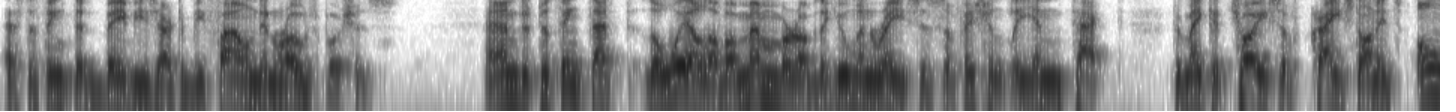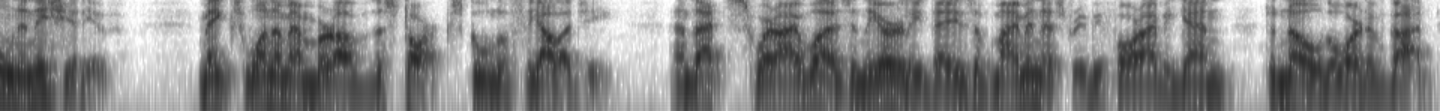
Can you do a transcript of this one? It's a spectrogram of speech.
as to think that babies are to be found in rose bushes. And to think that the will of a member of the human race is sufficiently intact to make a choice of Christ on its own initiative makes one a member of the Stork school of theology. And that's where I was in the early days of my ministry before I began to know the Word of God.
